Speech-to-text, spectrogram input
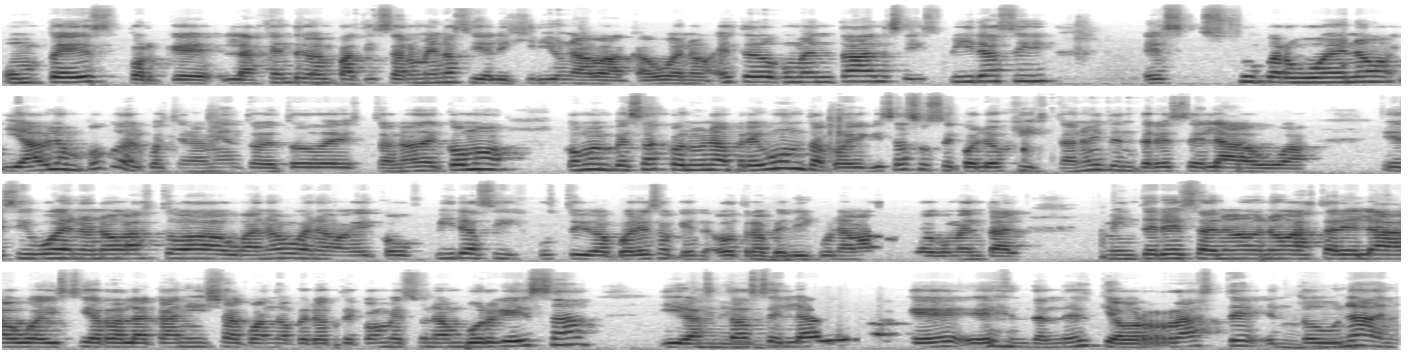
un pez porque la gente va a empatizar menos y elegiría una vaca. Bueno, este documental se inspira así, es súper bueno y habla un poco del cuestionamiento de todo esto, ¿no? De cómo, cómo empezás con una pregunta, porque quizás sos ecologista, ¿no? Y te interesa el agua y decís, bueno, no gasto agua, ¿no? Bueno, Conspiracy, justo iba por eso, que es otra película más documental. Me interesa no, no gastar el agua y cierra la canilla cuando, pero te comes una hamburguesa y gastás el agua que, ¿entendés? Que ahorraste en todo un año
